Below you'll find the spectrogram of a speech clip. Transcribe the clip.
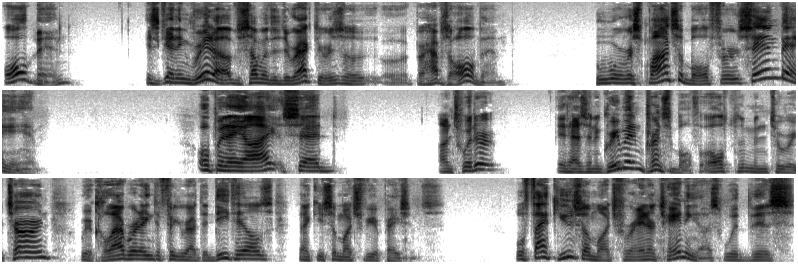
Altman is getting rid of some of the directors, or perhaps all of them, who were responsible for sandbagging him. OpenAI said on Twitter it has an agreement in principle for Altman to return. We're collaborating to figure out the details. Thank you so much for your patience. Well, thank you so much for entertaining us with this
